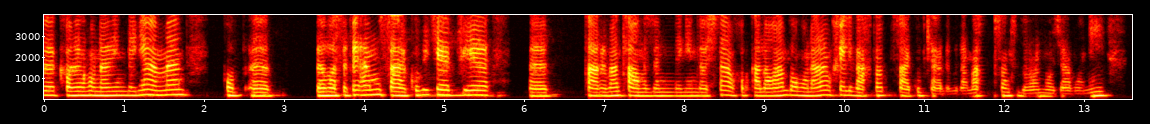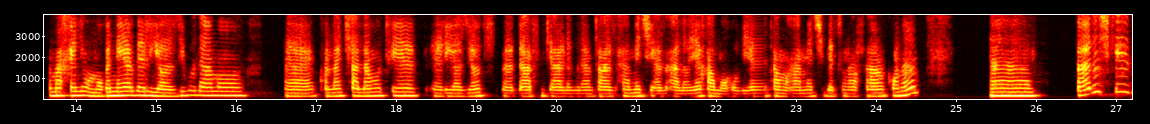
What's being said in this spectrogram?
به کار هنرین بگم. من خب به واسطه همون سرکوبی که توی تقریبا تمام زندگیم داشتم. خب علاقه به هنرم خیلی وقتا سرکوب کرده بودم. مخصوصا تو دوران نوجوانی. من خیلی اون موقع نرد ریاضی بودم و کلا کلم رو توی ریاضیات دفن کرده بودم تا از همه چی از علایق و هویتم و همه چی بتونم فرار کنم. بعدش که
